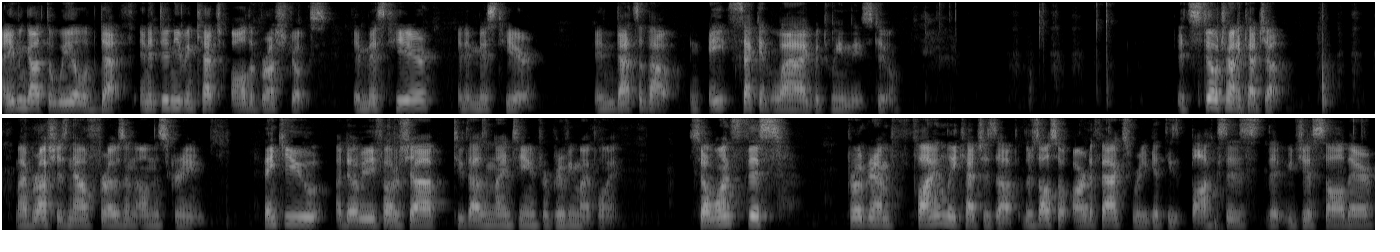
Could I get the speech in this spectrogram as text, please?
I even got the Wheel of Death, and it didn't even catch all the brush strokes. It missed here, and it missed here. And that's about an eight second lag between these two. It's still trying to catch up. My brush is now frozen on the screen. Thank you, Adobe Photoshop 2019, for proving my point. So once this program finally catches up, there's also artifacts where you get these boxes that we just saw there.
